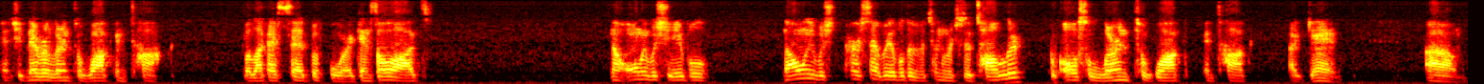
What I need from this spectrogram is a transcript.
and she'd never learn to walk and talk. But like I said before, against all odds, not only was she able, not only was her sight able to return when she was a toddler, but also learn to walk and talk again. Um,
